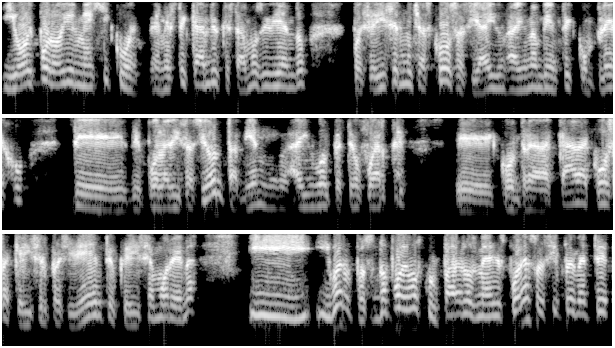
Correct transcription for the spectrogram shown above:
y hoy por hoy en México, en este cambio que estamos viviendo, pues se dicen muchas cosas y hay, hay un ambiente complejo de, de polarización, también hay un golpeteo fuerte eh, contra cada cosa que dice el presidente o que dice Morena. Y, y bueno, pues no podemos culpar a los medios por eso, es simplemente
